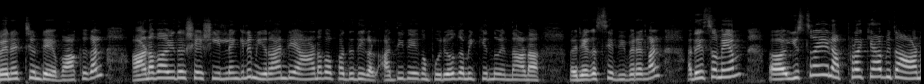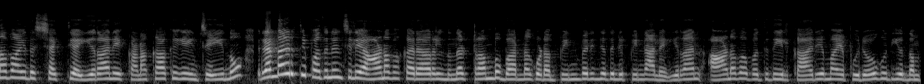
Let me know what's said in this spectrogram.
ബെനറ്റിന്റെ വാക്കുകൾ. ആണവായുധ ശേഷി ഇല്ലെങ്കിലും ഇറാന്റെ ആണവ പദ്ധതികൾ അതിവേഗം പുരോഗമിക്കുന്നു എന്നാണ് രഹസ്യ വിവരങ്ങൾ. അതേസമയം ഇസ്രായേൽ അപ്രഖ്യാപിത ആണവായുധ ശക്തിയായി ഇറാനെ കണക്കാക്കുകയും ചെയ്യുന്നു. രണ്ടായിരത്തി പതിനഞ്ചിലെ ആണവ കരാറിൽ നിന്ന് ട്രംപ് ഭരണകൂടം പിൻവലിഞ്ഞതിന് പിന്നാലെ ഇറാൻ ആണവ പദ്ധതിയിൽ കാര്യമായ പുരോഗതിയൊന്നും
